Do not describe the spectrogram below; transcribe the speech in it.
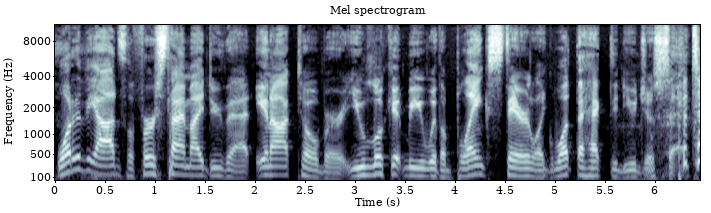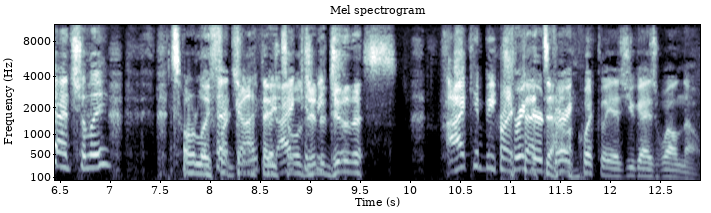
What are the odds the first time I do that in October, you look at me with a blank stare like, what the heck did you just say? Potentially. Totally Potentially, forgot that he told you to be do this. I can be Write triggered very quickly, as you guys well know.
